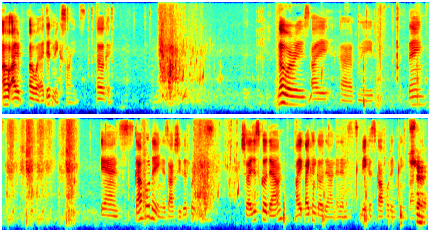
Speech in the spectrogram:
Oh, I oh wait, I did make signs. Oh, okay. No worries, I have made a thing. And scaffolding is actually good for this. Should I just go down? I, I can go down and then make a scaffolding thing back. Sure.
